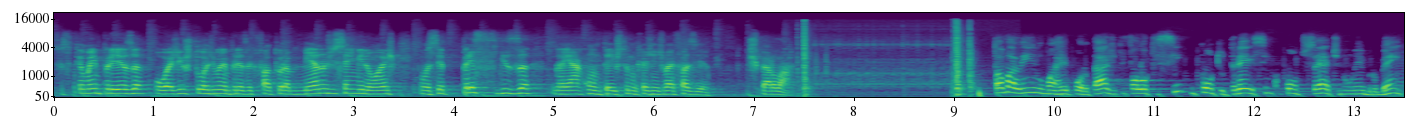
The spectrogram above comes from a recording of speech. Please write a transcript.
se você tem uma empresa ou é gestor de uma empresa que fatura menos de 100 milhões, você precisa ganhar contexto no que a gente vai fazer. Te espero lá. Estava lendo uma reportagem que falou que 5.3, 5.7, não lembro bem,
